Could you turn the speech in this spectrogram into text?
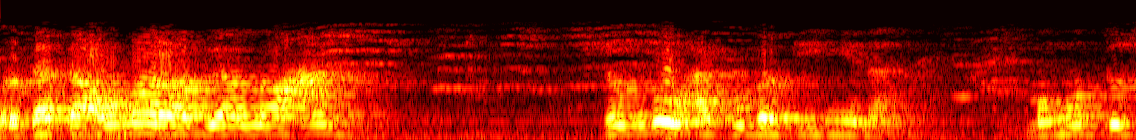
Berkata Umar radhiyallahu an, sungguh aku berkeinginan mengutus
